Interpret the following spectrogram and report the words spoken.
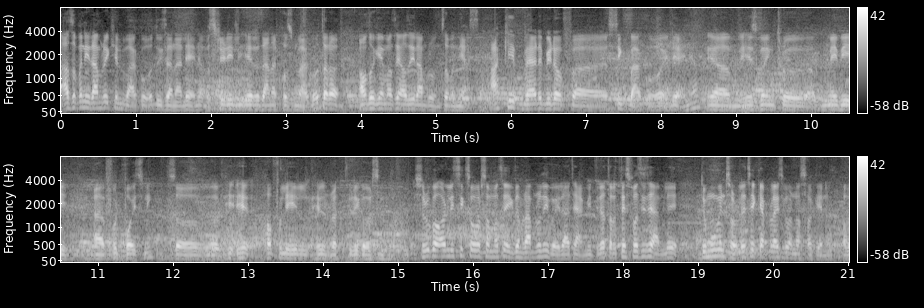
आज पनि राम्रै खेल्नु भएको हो दुईजनाले होइन। अब स्टेडी लिएर जान खोज्नु भएको तर आउँदो गेममा चाहिँ अझै राम्रो हुन्छ भन्ने आश। छ आके भ्याड बिट अफ सिक भएको हो अहिले होइन। He is going through maybe food poisoning so hopefully he'll he'll recover सुरुको अर्ली सिक्स ओभरसम्म चाहिँ एकदम राम्रो नै भइरहेको थियो हामीतिर। तर त्यसपछि चाहिँ हामीले त्यो मुमेन्ट्सहरूले चाहिँ क्यापिटलाइज गर्न सकेनौँ। अब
